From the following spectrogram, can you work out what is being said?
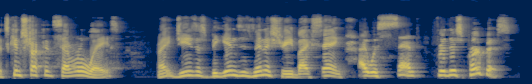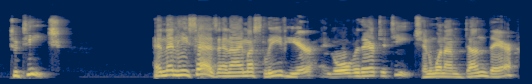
It's constructed several ways, right? Jesus begins his ministry by saying, I was sent for this purpose, to teach. And then he says, and I must leave here and go over there to teach. And when I'm done there,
